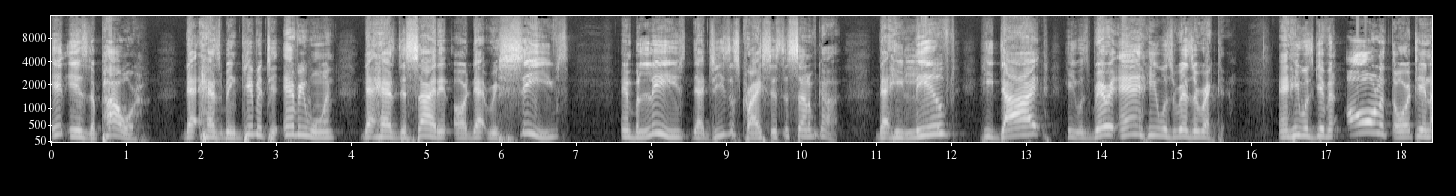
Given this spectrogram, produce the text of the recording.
It is the power that has been given to everyone that has decided or that receives and believes that Jesus Christ is the Son of God, that he lived, he died, he was buried, and he was resurrected. And he was given all authority and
